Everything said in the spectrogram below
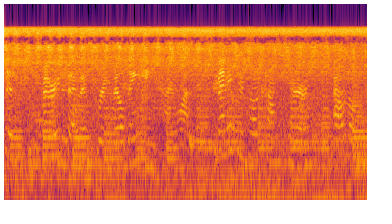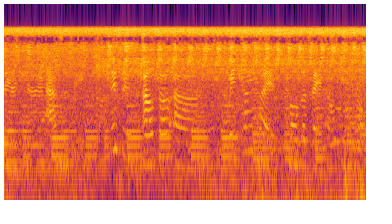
This is very famous green building in Taiwan. Many people come here out of their curiosity. This is also a weekend place for the Beitou people.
